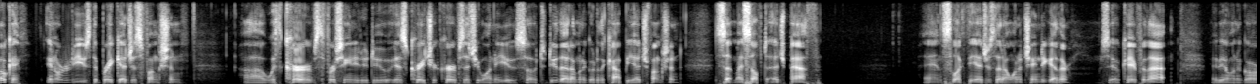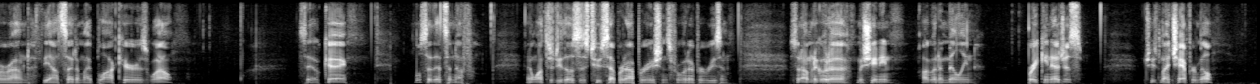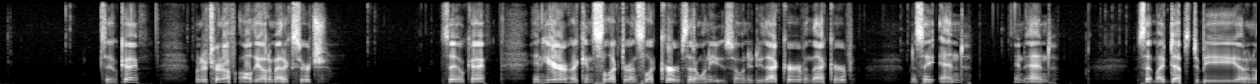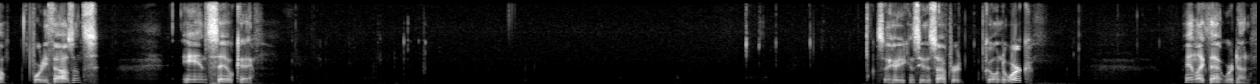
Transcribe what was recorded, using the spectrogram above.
Okay, in order to use the break edges function uh, with curves, the first thing you need to do is create your curves that you want to use. So to do that, I'm going to go to the copy edge function, set myself to edge path, and select the edges that I want to chain together. Say OK for that. Maybe I want to go around the outside of my block here as well. Say OK. We'll say that's enough. And I want to do those as two separate operations for whatever reason. So now I'm going to go to machining. I'll go to milling, breaking edges choose my chamfer mill, say OK. I'm going to turn off all the automatic search, say OK. And here I can select or unselect curves that I want to use. So I want to do that curve and that curve. I'm going to say end and end. Set my depth to be, I don't know, 40 thousandths. And say OK. So here you can see the software going to work. And like that, we're done.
